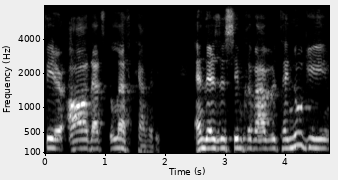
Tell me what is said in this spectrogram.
fear. Ah, oh, that's the left cavity. And there's a simcha v'avitenugi.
